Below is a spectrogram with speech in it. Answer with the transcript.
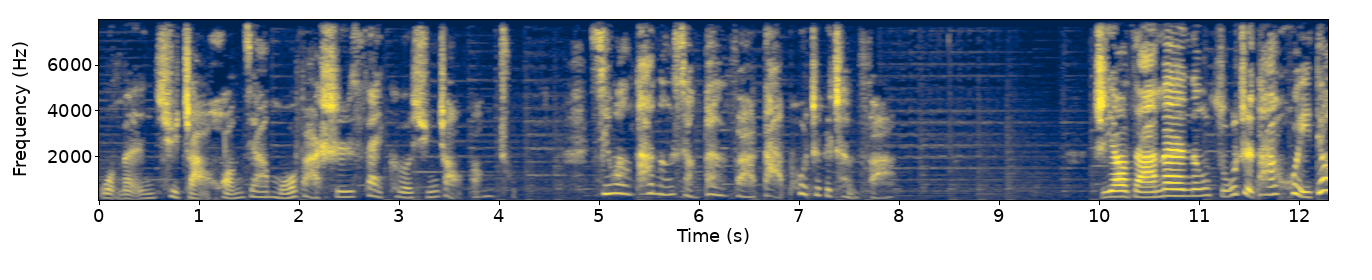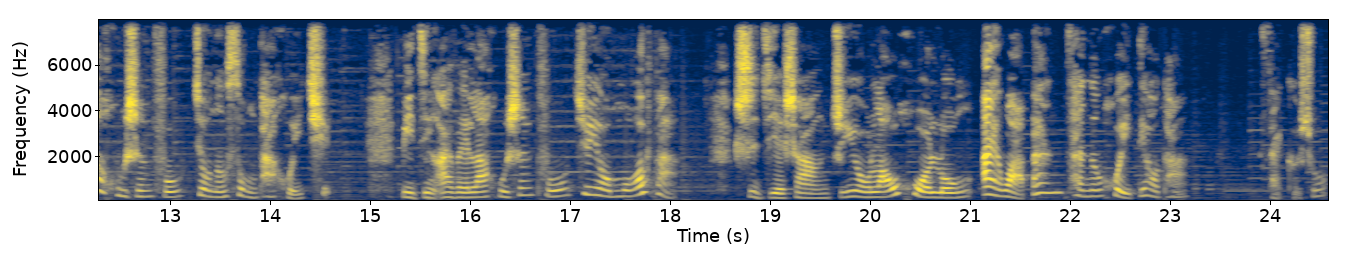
我们去找皇家魔法师赛克寻找帮助，希望他能想办法打破这个惩罚。”只要咱们能阻止他毁掉护身符，就能送他回去。毕竟艾维拉护身符具有魔法，世界上只有老火龙艾瓦班才能毁掉它。赛克说。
